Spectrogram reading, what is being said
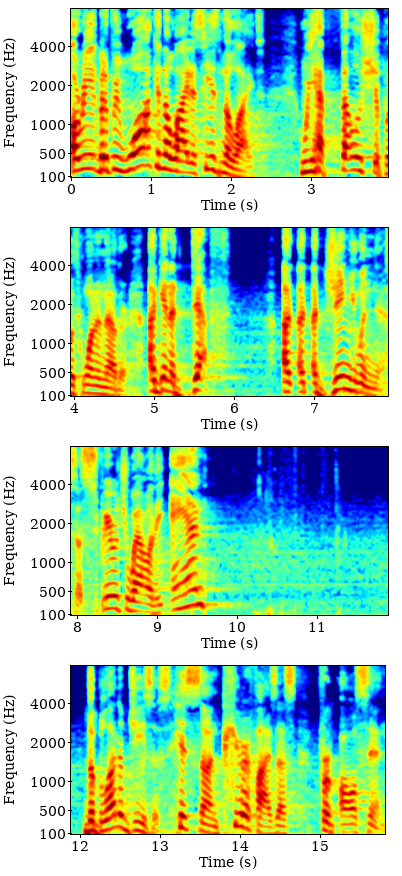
But if we walk in the light as He is in the light, we have fellowship with one another. Again, a depth, a, a, a genuineness, a spirituality, and the blood of Jesus, His Son, purifies us from all sin.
